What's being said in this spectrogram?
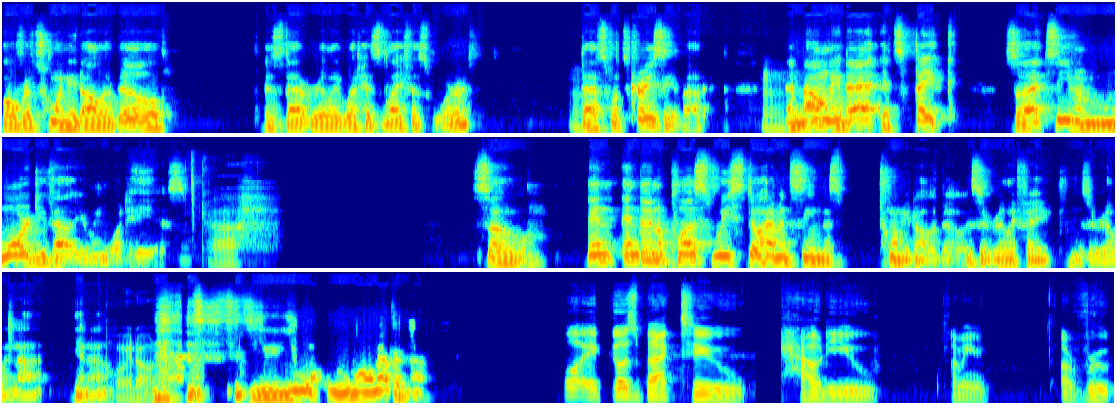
over twenty dollar bill. Is that really what his life is worth? That's what's crazy about it. Mm. And not only that, it's fake. So that's even more devaluing what he is. Ah, So and and then a plus, we still haven't seen this twenty dollar bill. Is it really fake? Is it really not? You know, We don't know. you you won't we won't ever know. Well, it goes back to how do you, I mean, a root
